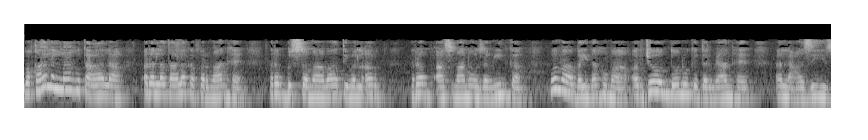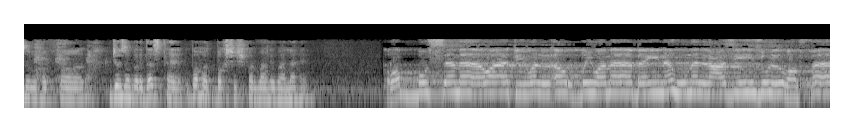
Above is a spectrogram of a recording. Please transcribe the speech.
وقال الله تعالى اور اللہ تعالیٰ کا فرمان ہے، رب السماوات والارض، رب آسمان و زمین کا، وما بینہما، اور جو ان دونوں کے درمیان ہے العزیز الغفار جو زبردست ہے بہت بخشش فرمانے والا ہے۔ رب السماوات والارض وما بينهما العزيز الغفار۔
